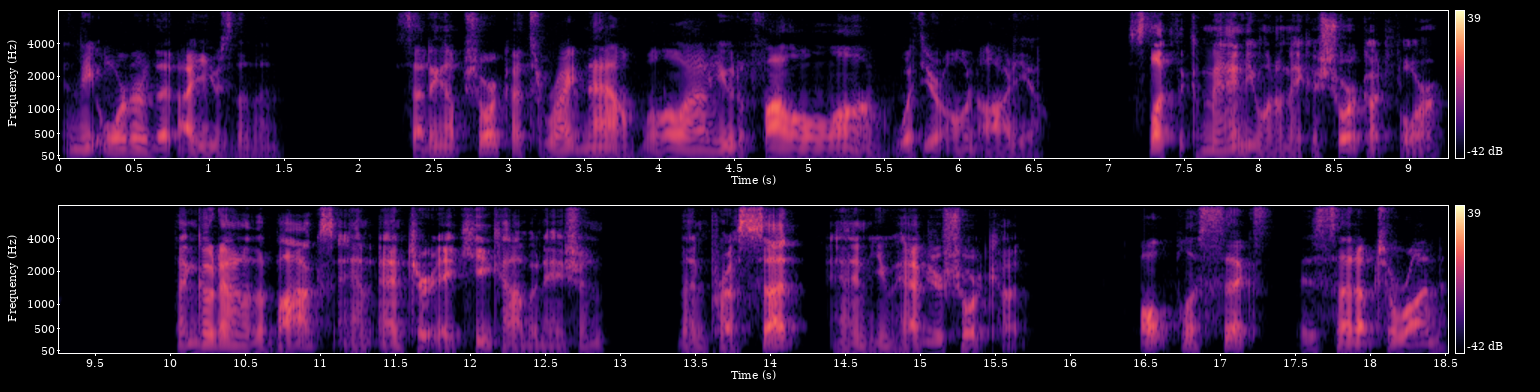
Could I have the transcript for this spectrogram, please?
in the order that I use them in. Setting up shortcuts right now will allow you to follow along with your own audio. Select the command you want to make a shortcut for, then go down to the box and enter a key combination, then press set and you have your shortcut. Alt plus 6 is set up to run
